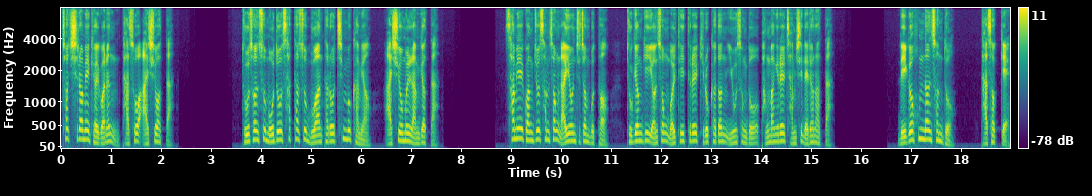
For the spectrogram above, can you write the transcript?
첫 실험의 결과는 다소 아쉬웠다. 두 선수 모두 사타수 무안타로 침묵하며 아쉬움을 남겼다. 3일 광주 삼성 라이온즈전부터 두 경기 연속 멀티히트를 기록하던 이우성도 방망이를 잠시 내려놨다. 리그 홈런 선두 5개,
